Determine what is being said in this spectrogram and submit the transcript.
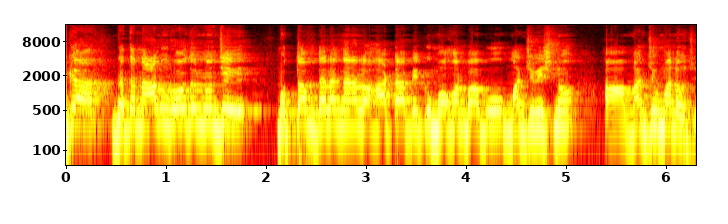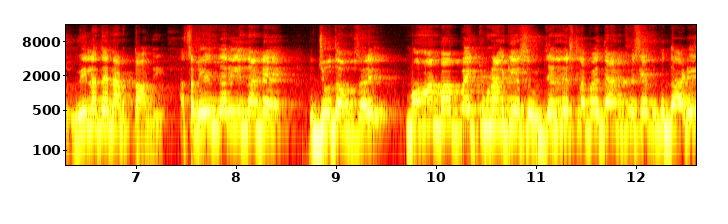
ఇక గత నాలుగు రోజుల నుంచి మొత్తం తెలంగాణలో హాట్ టాపిక్ మోహన్ బాబు మంచు విష్ణు మంచు మనోజ్ వీళ్ళదే నడుస్తుంది అసలు ఏం జరిగిందంటే చూద్దాం ఒకసారి. మోహన్ బాబుపై క్రిమినల్ కేసు జర్నలిస్టులపై దాడి చేసేందుకు దాడి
